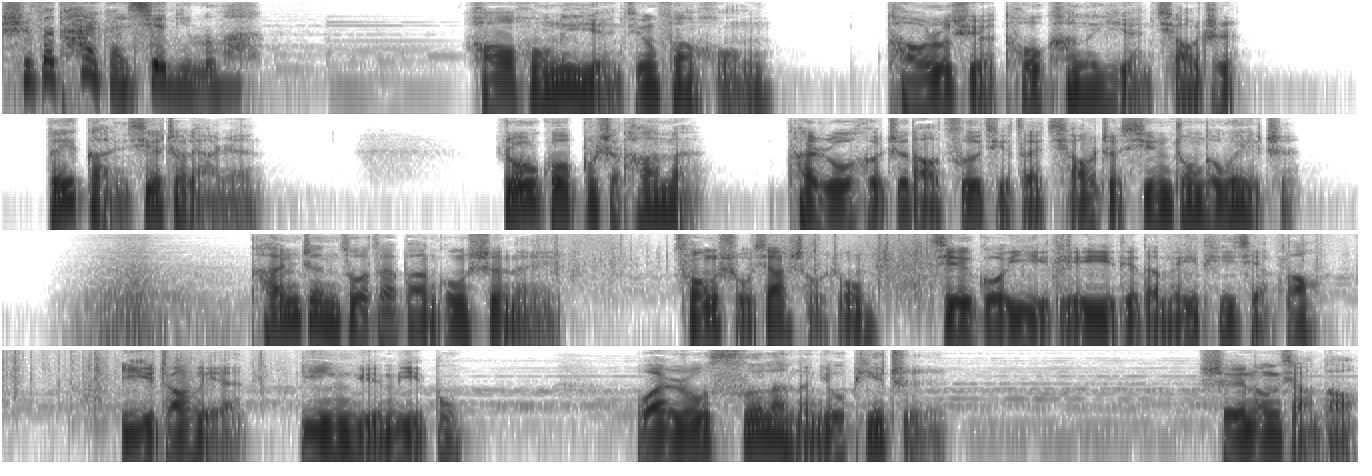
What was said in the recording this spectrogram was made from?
实在太感谢你们了。郝红丽眼睛泛红，陶如雪偷看了一眼乔治，得感谢这俩人。如果不是他们，他如何知道自己在乔治心中的位置？谭震坐在办公室内，从属下手中接过一叠一叠的媒体简报，一张脸阴云密布，宛如撕烂的牛皮纸。谁能想到，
